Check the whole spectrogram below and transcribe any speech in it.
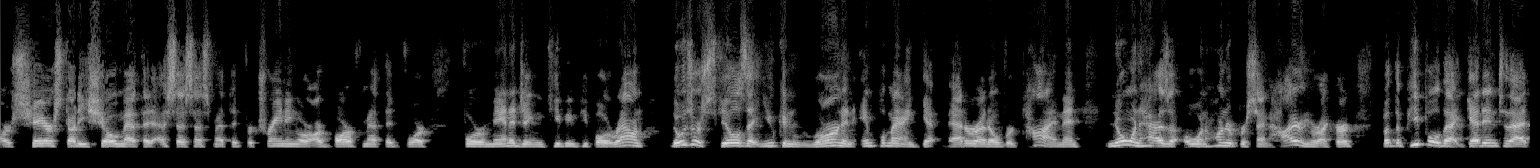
our share study show method sss method for training or our barf method for for managing and keeping people around those are skills that you can learn and implement and get better at over time. And no one has a 100% hiring record but the people that get into that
